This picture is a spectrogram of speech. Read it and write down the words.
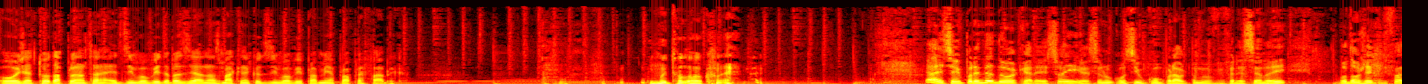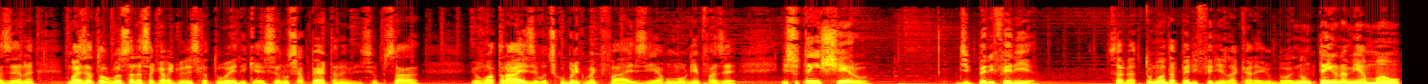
hoje é toda a planta é desenvolvida baseada nas máquinas que eu desenvolvi para minha própria fábrica. muito louco, né? Ah, isso é um empreendedor, cara. É isso aí. Se eu não consigo comprar o que estão me oferecendo aí, vou dar um jeito de fazer, né? Mas eu estou gostando dessa característica tua aí de que você não se aperta, né? Se eu precisar Eu vou atrás e vou descobrir como é que faz e arrumo alguém para fazer. Isso tem cheiro de periferia. Sabe, a turma da periferia lá, cara. Eu não tenho na minha mão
